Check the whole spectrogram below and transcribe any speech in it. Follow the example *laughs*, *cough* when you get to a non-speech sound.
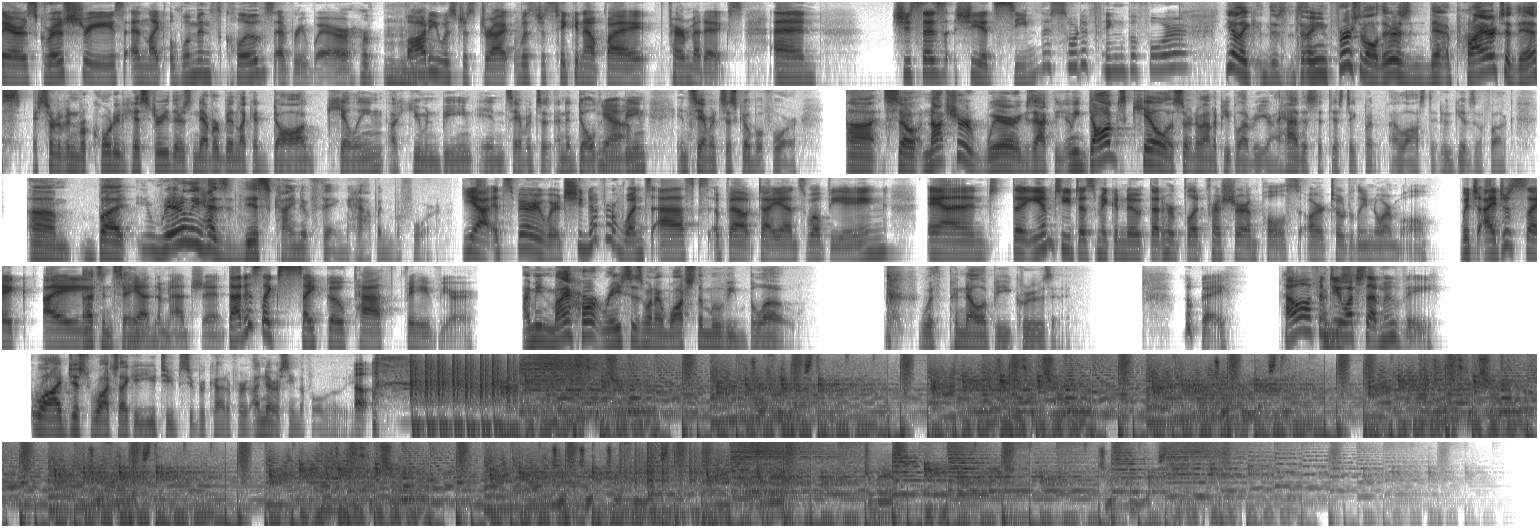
there's groceries and like a woman's clothes everywhere. Her mm-hmm. body was just dra- was just taken out by paramedics, and she says she had seen this sort of thing before. Yeah, like I mean, first of all, there's prior to this, sort of in recorded history, there's never been like a dog killing a human being in San Francisco, an adult Yeah. human being in San Francisco before. Uh, so not sure where exactly. I mean, dogs kill a certain amount of people every year. I had the statistic, but I lost it. Who gives a fuck? Um, but rarely has this kind of thing happened before. Yeah, it's very weird. She never once asks about Diane's well being. And the EMT does make a note that her blood pressure and pulse are totally normal, which I just like, I That's insane can't imagine. That is like psychopath behavior. I mean, my heart races when I watch the movie Blow *laughs* with Penelope Cruz in it. Okay. How often I'm do you just- watch that movie? Well, I've just watched like a YouTube supercut of her. I've never seen the full movie. Oh. *laughs*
